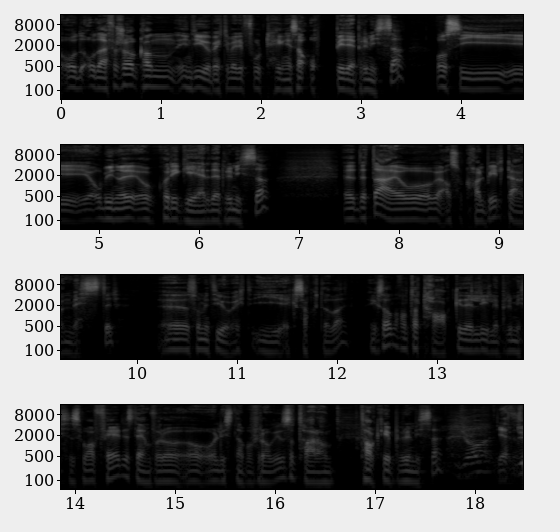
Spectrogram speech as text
og, derfor så kan intervjuobjektet veldig fort henge seg opp i det premisset og, si, og begynne å korrigere det premisset. dette er jo altså Carl Bildt er jo en mester eh, som intervjuobjekt i eksakt det der. Ikke sant? Han tar tak i det lille premisset som var feil, istedenfor å, å, å lysne på frågan, så tar han tak i premisset. Ja, du,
